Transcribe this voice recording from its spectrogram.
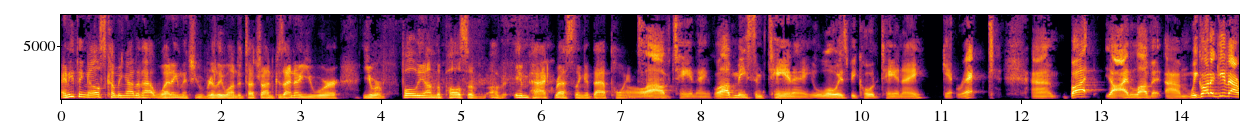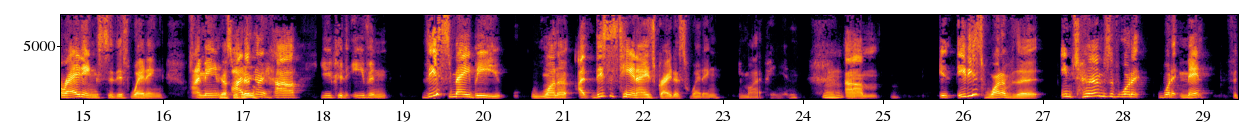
Anything else coming out of that wedding that you really wanted to touch on? Because I know you were you were fully on the pulse of, of Impact Wrestling at that point. Love TNA. Love me some TNA. It will always be called TNA. Get wrecked. Um, but yeah, I love it. Um, we got to give our ratings to this wedding. I mean, Yes, we I don't know how you could even. This may be one of. Uh, this is TNA's greatest wedding, in my opinion. Mhm. Um, it, it is one of the in terms of what it what it meant for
